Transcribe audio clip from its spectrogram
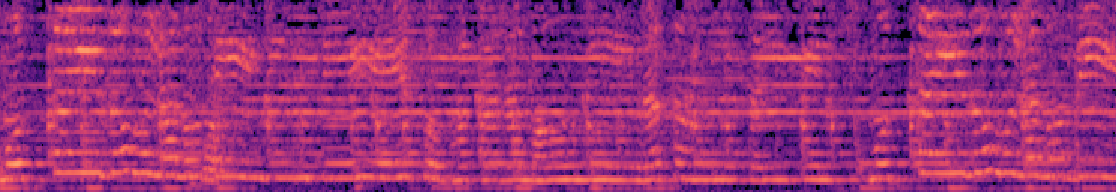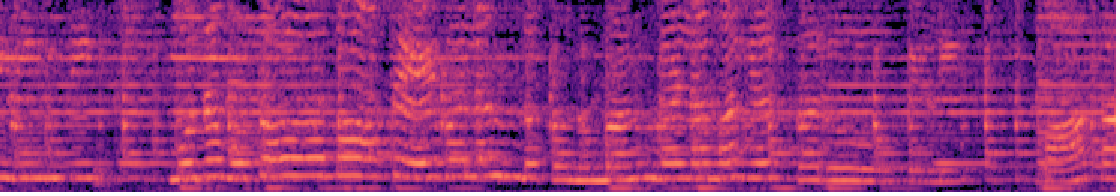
ముత్తైదువులను దీవించి శుభకర మౌని వ్రతమును సల్పిన ముత్తైదువులను దీవించి ముదముతో మా సేవలందుకొను మంగళమయ స్వరూపిణి. మాతా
